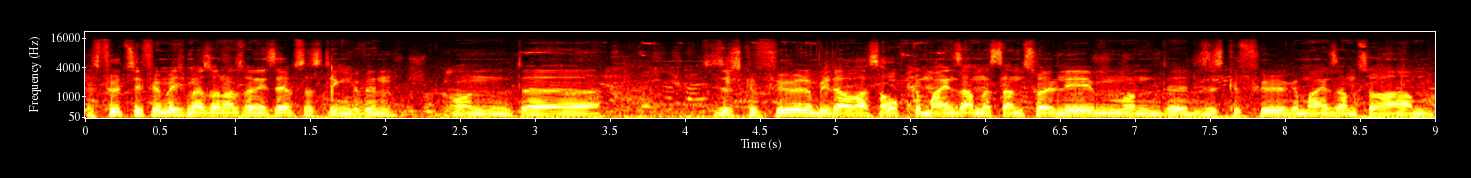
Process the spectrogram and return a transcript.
es fühlt sich für mich mal so an, als wenn ich selbst das Ding gewinne. Und äh, dieses Gefühl, da was auch Gemeinsames dann zu erleben und äh, dieses Gefühl gemeinsam zu haben.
